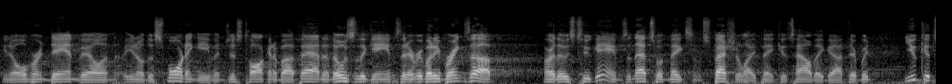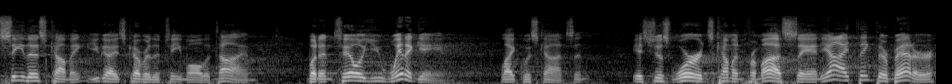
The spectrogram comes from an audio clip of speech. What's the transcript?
you know over in Danville, and you know this morning even just talking about that. And those are the games that everybody brings up are those two games, and that's what makes them special. I think is how they got there. But you could see this coming. You guys cover the team all the time, but until you win a game like Wisconsin, it's just words coming from us saying, "Yeah, I think they're better."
